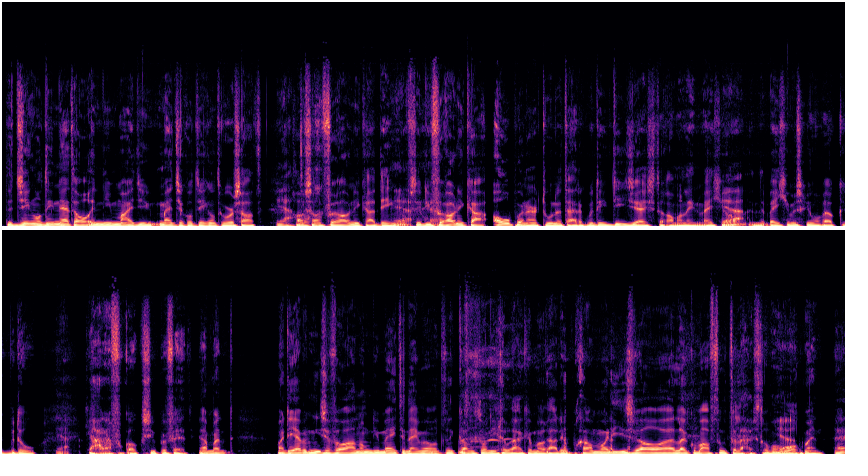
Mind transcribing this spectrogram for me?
de jingle die net al in die Magi- Magical Jingle Tour zat. Ja, gewoon zo'n Veronica ding. Ja, of die ja. Veronica opener toen uiteindelijk. Met die DJ's er allemaal in. Weet je wel? Ja. En dan weet je misschien wel welke ik bedoel. Ja. Ja, dat vond ik ook super vet. Ja, maar, maar die heb ik niet zoveel aan om die mee te nemen. Want die kan ik toch niet gebruiken in mijn radioprogramma. Maar die is wel eh, leuk om af en toe te luisteren op een Ja. Walkman. Hè?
